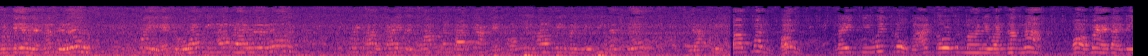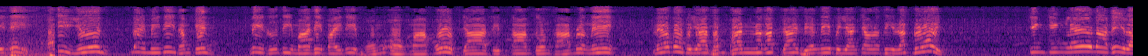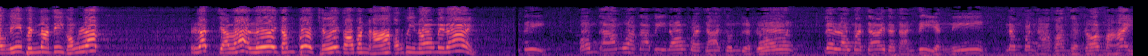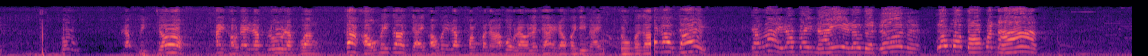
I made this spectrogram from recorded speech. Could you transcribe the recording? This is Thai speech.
คนเดียวอย่างนั้นหรือ ไม่เห็นหัวพี่น้องเราเลยหรือไม่เข้าใจถึงความลำบากยากเข็นของพี่น้องที่ไม่มีที่ทำกินอยากมีความมั่นคงในชีวิตลูกหลานโตขึ้นมาในวันข้างหน้า พ่อแม่ได้มีที่ทำที่ยืนได้มีที่ทำกิน นี่คือที่มาที่ไปที่ผมออกมาพูดจาติดตามทวงถามเรื่องนี้ แล้วก็ประชาสัมพันธ์นะครับ ใช้เสียงนี้ไปยังเจ้าหน้าที่รัฐด้วย จริงๆแล้วหน้าที่เหล่านี้เป็นหน้าที่ของรัฐ รัฐจะละเลยทำเพิกเฉยต่อปัญหาของพี่น้องไม่ได้ที่ผมถามว่าถ้าพี่น้องประชาชนเดือดร้อน แล้วเรามาใช้สถานที่อย่างนี้นำปัญหาความเดือดร้อนมาให้ผู้รับผิดชอบให้เขาได้รับรู้รับฟัง ถ้าเขาไม่เข้าใจเขาไม่รับฟังปัญหาพวกเราแล้วจะให้เราไปที่ไหน ถูกไหมครับไม่เข้าใจ จะไล่เราไปไหน เราเดือดร้อนเรามาบอกปัญหา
